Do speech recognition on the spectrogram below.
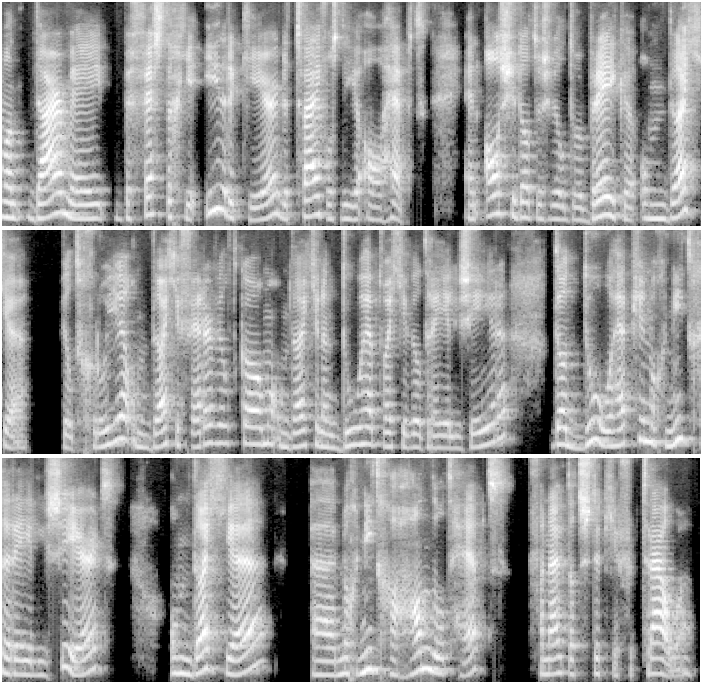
Want daarmee bevestig je iedere keer de twijfels die je al hebt. En als je dat dus wilt doorbreken, omdat je wilt groeien, omdat je verder wilt komen, omdat je een doel hebt wat je wilt realiseren. Dat doel heb je nog niet gerealiseerd, omdat je uh, nog niet gehandeld hebt vanuit dat stukje vertrouwen.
